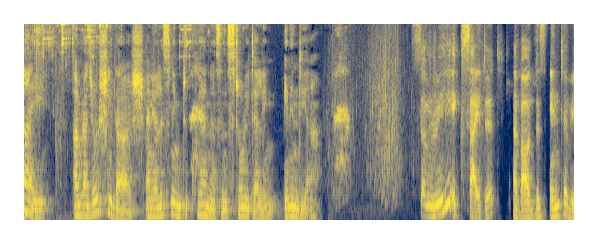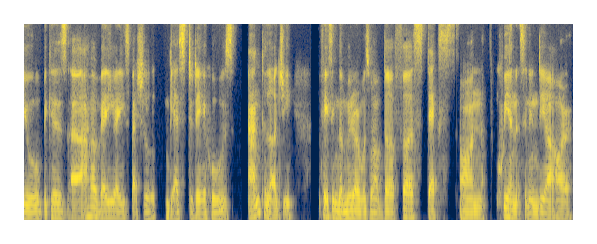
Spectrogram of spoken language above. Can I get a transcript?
Hi, I'm Rajorshi Dash, and you're listening to Queerness and Storytelling in India. So, I'm really excited about this interview because uh, I have a very, very special guest today whose anthology, Facing the Mirror, was one of the first texts on queerness in India or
